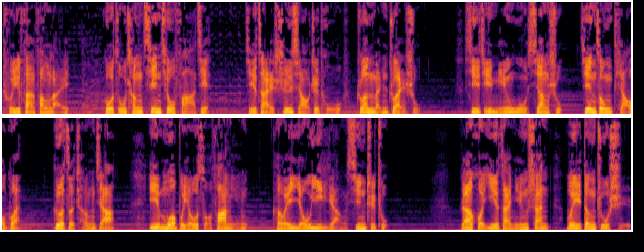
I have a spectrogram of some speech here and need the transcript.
垂范方来，故俗称千秋法鉴。即在识小之徒，专门撰述。”细集名物相术，兼宗条贯，各自成家，亦莫不有所发明，可为游艺养心之助。然或意在名山，未登著史，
